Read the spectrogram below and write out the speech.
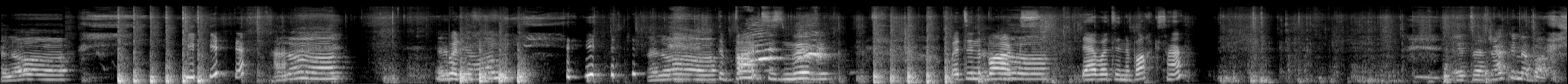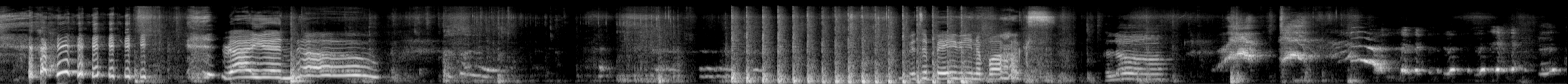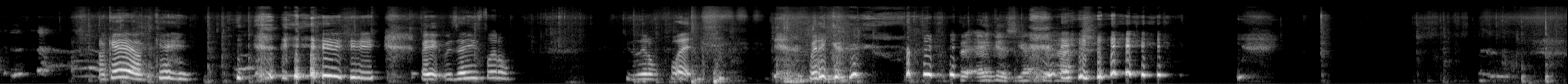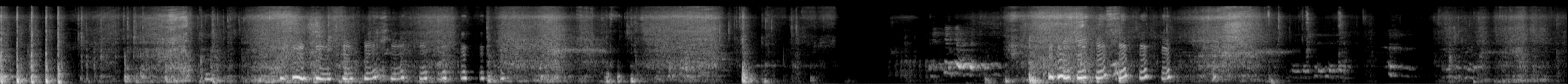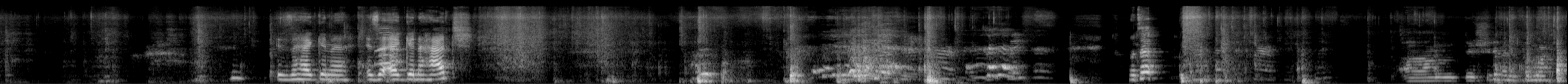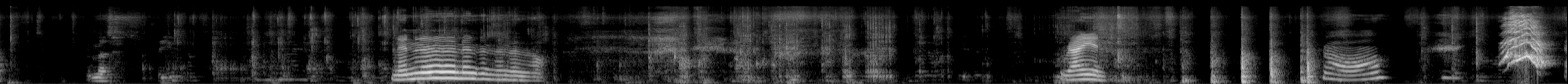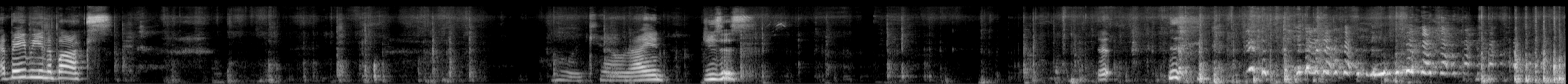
Hello? Hello? Anybody home? Hello? the box is moving. What's in the Hello? box? Dad, what's in the box, huh? It's a jack in the box. Ryan, no! It's a baby in a box. Hello? Okay, okay. Wait, was that his little, his little foot? Where'd it go? The egg is yet to hatch. Is the egg gonna is the egg gonna hatch? What's that? Um, there should have been some more. Unless they used them. No no no no no no no no. Ryan. Aww. A baby in a box. Holy cow, Ryan. Jesus.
